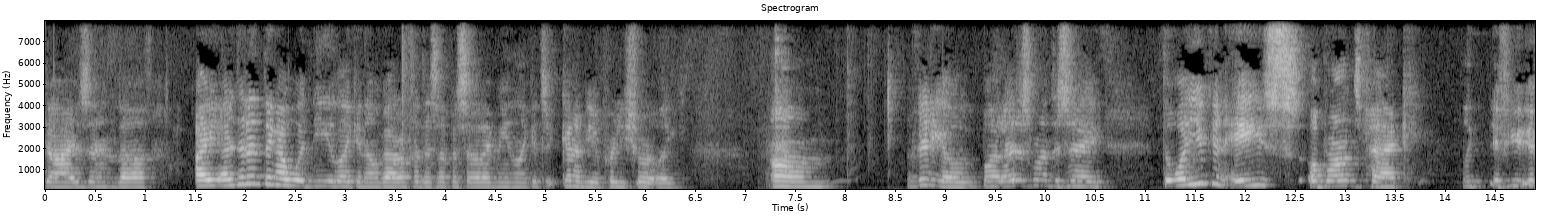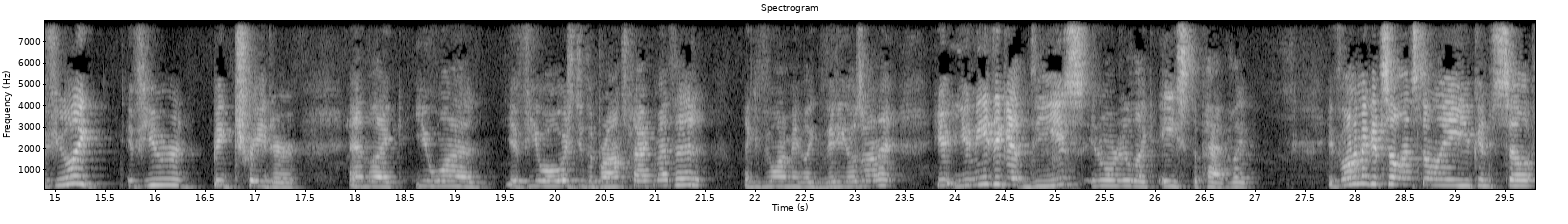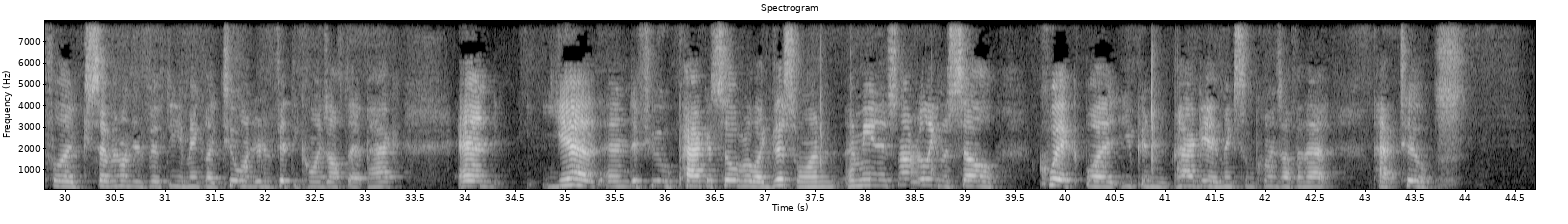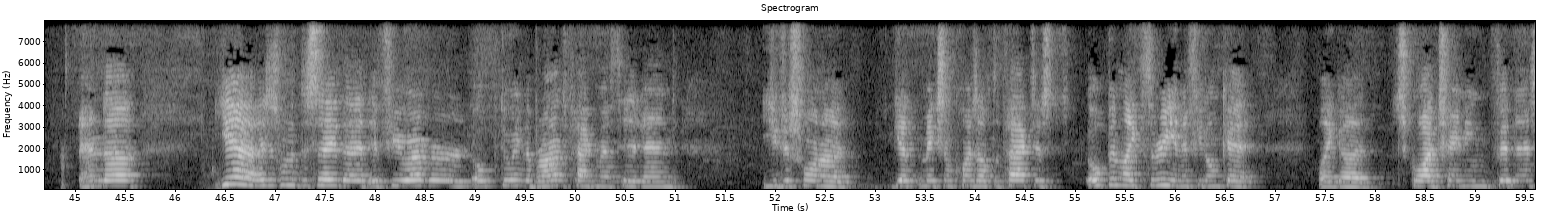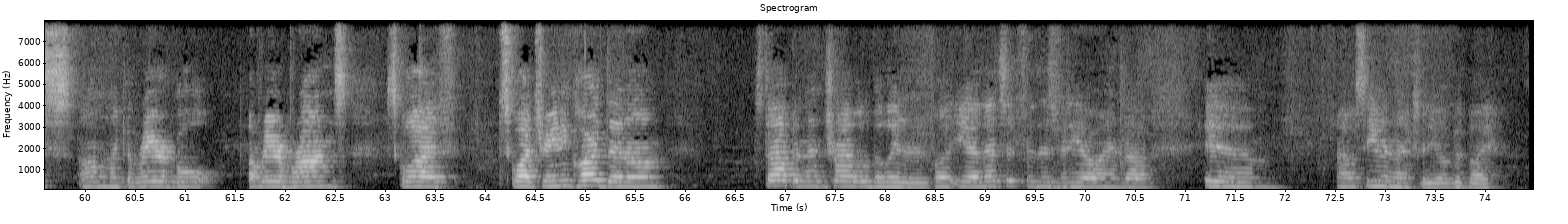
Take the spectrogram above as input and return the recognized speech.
guys, and uh, I I didn't think I would need like an Elgato for this episode. I mean, like it's gonna be a pretty short like um video, but I just wanted to say the way you can ace a bronze pack, like if you if you're like if you're a big trader and like you wanna if you always do the bronze pack method, like if you wanna make like videos on it, you you need to get these in order to like ace the pack. Like if you want to make it sell instantly, you can sell it for like 750 and make like 250 coins off that pack. And yeah, and if you pack a silver like this one, I mean, it's not really going to sell quick, but you can pack it and make some coins off of that pack too. And uh, yeah, I just wanted to say that if you're ever doing the bronze pack method and you just want to get make some coins off the pack, just open like three, and if you don't get like a squad training fitness, um, like a rare gold, a rare bronze squad squad training card, then um, stop and then try a little bit later. But yeah, that's it for this video, and uh, um, I'll see you in the next video. Goodbye.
